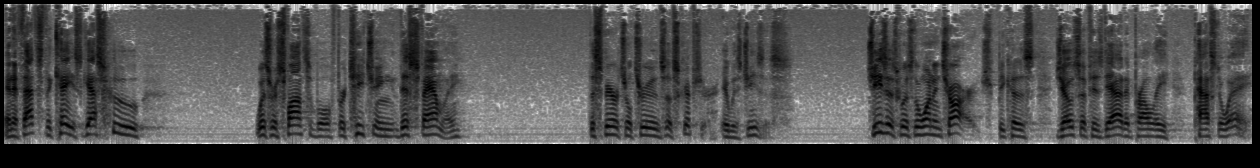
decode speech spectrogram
And if that's the case, guess who was responsible for teaching this family the spiritual truths of Scripture? It was Jesus. Jesus was the one in charge because Joseph, his dad, had probably passed away.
